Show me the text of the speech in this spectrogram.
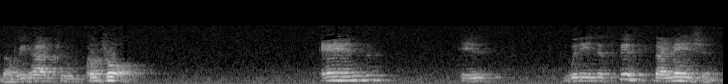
that we have to control. And is within the fifth dimension,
